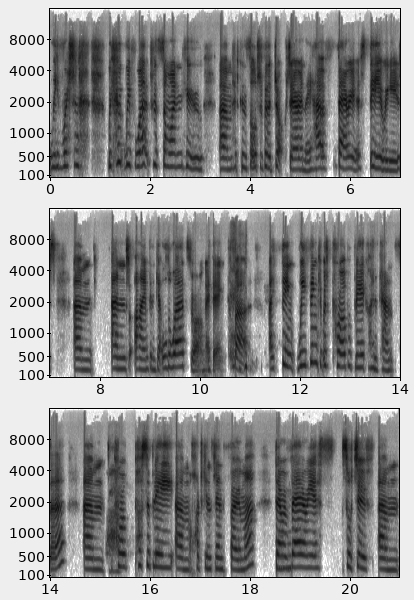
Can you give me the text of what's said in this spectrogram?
we've written we we've worked with someone who um, had consulted with a doctor and they have various theories. Um, and I'm going to get all the words wrong, I think, but I think we think it was probably a kind of cancer um, wow. possibly um, Hodgkin's lymphoma. There mm-hmm. are various sort of um,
